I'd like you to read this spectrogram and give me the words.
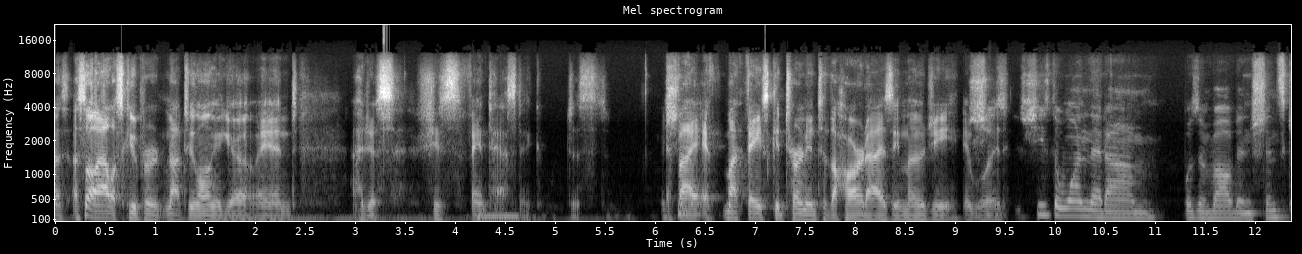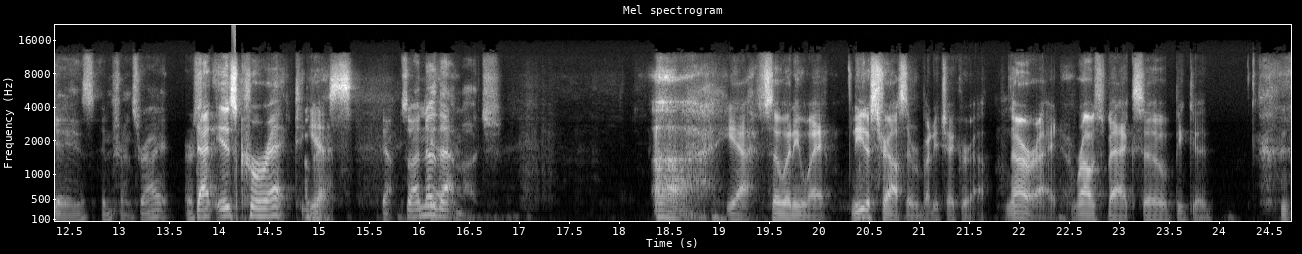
I saw Alice Cooper not too long ago, and I just she's fantastic. Just if she, I if my face could turn into the hard eyes emoji, it she's, would. She's the one that um was involved in Shinsuke's entrance, right? Or that is correct. Okay. Yes. Yeah. So I know yeah. that much. Uh yeah. So anyway, Nita Strauss, everybody check her out. All right. Rob's back, so be good.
